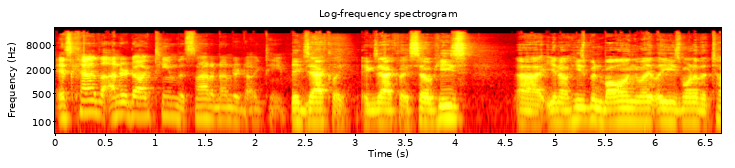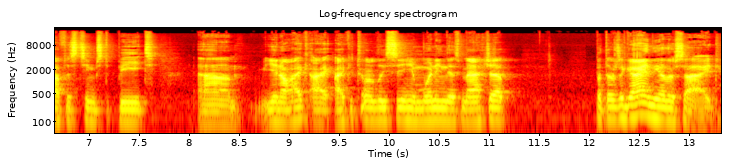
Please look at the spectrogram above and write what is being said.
It's kind of the underdog team that's not an underdog team. exactly, exactly. So he's, uh, you know, he's been balling lately. He's one of the toughest teams to beat. Um, you know, I, I, I could totally see him winning this matchup. But there's a guy on the other side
